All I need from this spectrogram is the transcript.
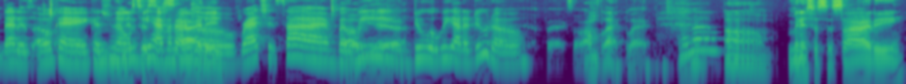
That is okay because you know we be to having our little ratchet side, but Oh, we yeah. do what we got to do though. yeah. So I'm black, black. Hello. Um, Menace to Society.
